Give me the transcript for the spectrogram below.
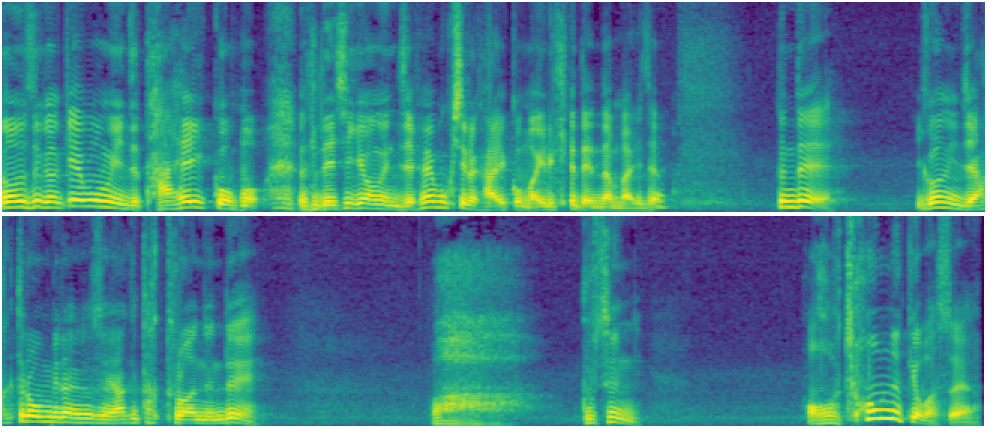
어느 순간 깨보면 이제 다 해 있고 뭐 내시경은 이제 회복실에 가 있고 막 이렇게 된단 말이죠. 근데 이거는 이제 약 들어옵니다 해서 약이 딱 들어왔는데 와 무슨 어 처음 느껴봤어요.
